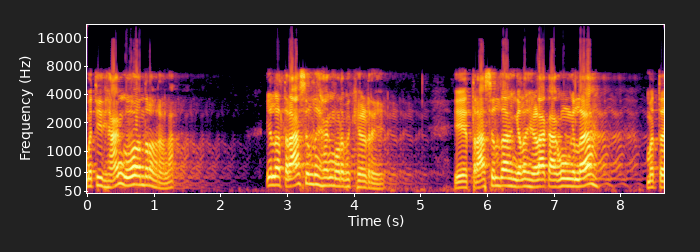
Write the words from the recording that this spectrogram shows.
ಮತ್ತು ಇದು ಹೆಂಗೋ ಅಂದ್ರೆ ಅವರೆಲ್ಲ. ಇಲ್ಲ, ತ್ರಾಸ ಇಲ್ದ ಹೆಂಗೆ ಮಾಡ್ಬೇಕು ಹೇಳ್ರಿ? ಏ ತ್ರಾಸಿಲ್ದ ಹಂಗೆಲ್ಲ ಹೇಳಕ್ಕೆ ಆಗೋಂಗಿಲ್ಲ. ಮತ್ತು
